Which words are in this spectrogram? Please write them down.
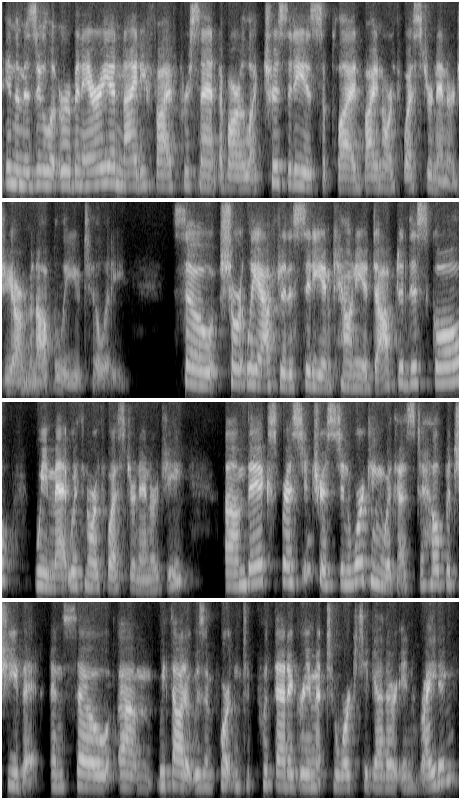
In the Missoula urban area, 95% of our electricity is supplied by Northwestern Energy, our monopoly utility. So shortly after the city and county adopted this goal, we met with Northwestern Energy. Um, they expressed interest in working with us to help achieve it. And so um, we thought it was important to put that agreement to work together in writing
